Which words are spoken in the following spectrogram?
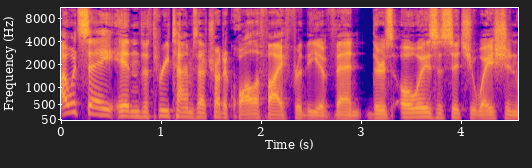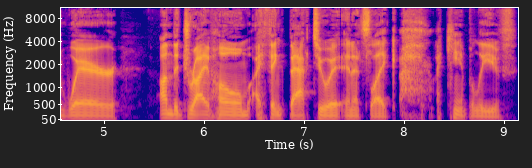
I would say in the three times I've tried to qualify for the event, there's always a situation where on the drive home, I think back to it and it's like, oh, I can't believe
